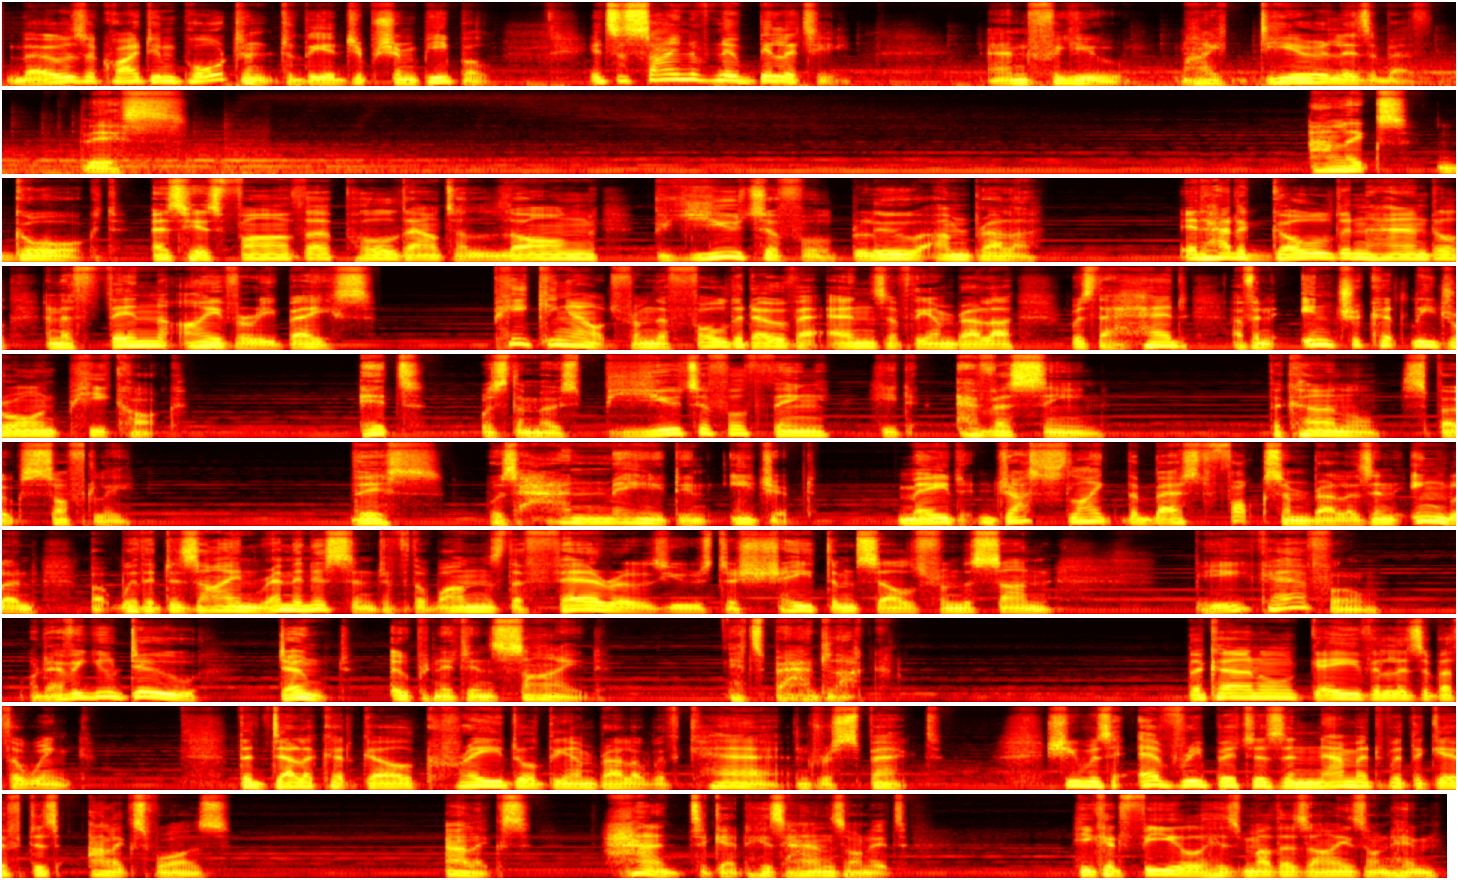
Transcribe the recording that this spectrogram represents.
Those are quite important to the Egyptian people. It's a sign of nobility. And for you, my dear Elizabeth, this Alex gawked as his father pulled out a long, beautiful blue umbrella. It had a golden handle and a thin ivory base. Peeking out from the folded over ends of the umbrella was the head of an intricately drawn peacock. It was the most beautiful thing he'd ever seen. The colonel spoke softly. This was handmade in Egypt made just like the best fox umbrellas in England, but with a design reminiscent of the ones the pharaohs used to shade themselves from the sun. Be careful. Whatever you do, don't open it inside. It's bad luck. The colonel gave Elizabeth a wink. The delicate girl cradled the umbrella with care and respect. She was every bit as enamored with the gift as Alex was. Alex had to get his hands on it he could feel his mother's eyes on him.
